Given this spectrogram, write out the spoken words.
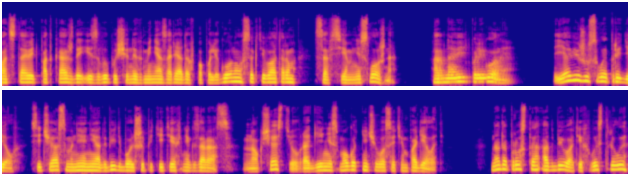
Подставить под каждый из выпущенных в меня зарядов по полигону с активатором совсем несложно. Обновить полигоны. Я вижу свой предел. Сейчас мне не отбить больше пяти техник за раз. Но, к счастью, враги не смогут ничего с этим поделать. Надо просто отбивать их выстрелы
